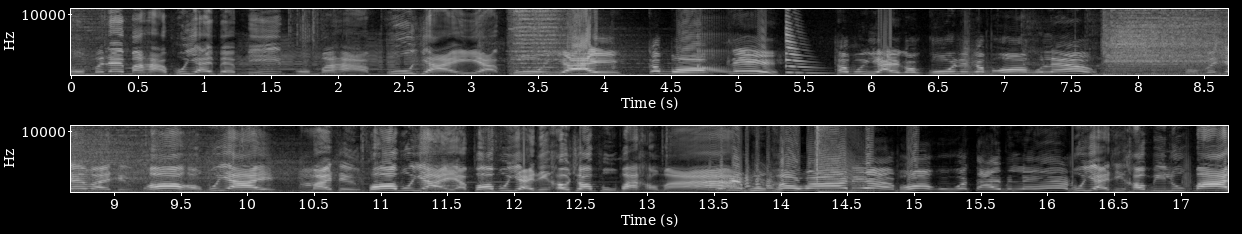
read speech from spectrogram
ผมไม่ได้มาหาผู้ใหญ่แบบนี้ ผมมาหาผู้ใหญ่อะผู้ใหญ่ก็บอกนี่ถ้าผู้ใหญ่กว่ากูนี่ก็พ่อกูแล้ว ผมไม่ใช่หมายถึงพ่อของผู้ใหญ่ หมายถึงพ่อผู้ใหญ่อะพ่อผู้ใหญ่ที่เขาชอบผูกผ้าขาวม้า ก็นี่ผูกเข้ามาเนี่ยพ่อกูก็ตายไปแล้วผู้ใหญ่ที่เขามีลูกบ้าน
